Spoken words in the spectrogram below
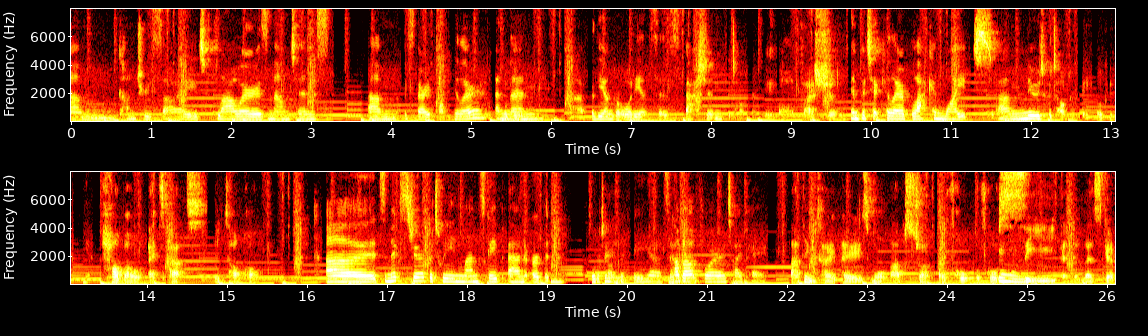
um, countryside, flowers, mountains. Um, it's very popular. And okay. then uh, for the younger audiences, fashion photography. Oh, fashion. In particular, black and white um, nude photography. Okay. Yeah. How about expats in Hong Kong? Uh, it's a mixture between landscape and urban okay. photography, yes. Okay. How about for Taipei? I think Taipei is more abstract. Of course, of course mm. sea and the landscape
